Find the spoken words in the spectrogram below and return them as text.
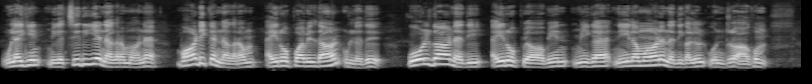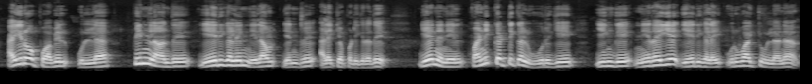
உலகின் மிகச்சிறிய நகரமான வாடிக்கன் நகரம் ஐரோப்பாவில்தான் உள்ளது. ஓல்கா நதி ஐரோப்பாவின் மிக நீளமான நதிகளுள் ஒன்று ஆகும். ஐரோப்பாவில் உள்ள பின்லாந்து ஏரிகளின் நிலம் என்று அழைக்கப்படுகிறது. ஏனெனில் பனிக்கட்டிகள் உருகி இங்கு நிறைய ஏரிகளை உருவாக்கியுள்ளன.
